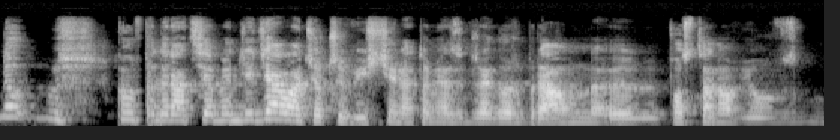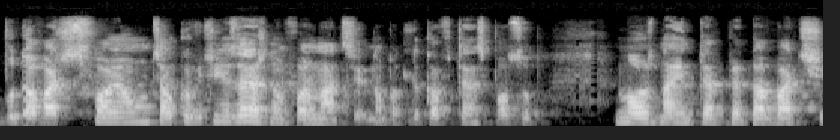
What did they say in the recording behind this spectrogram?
No, Konfederacja będzie działać oczywiście, natomiast Grzegorz Braun y, postanowił zbudować swoją całkowicie niezależną formację, no bo tylko w ten sposób można interpretować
